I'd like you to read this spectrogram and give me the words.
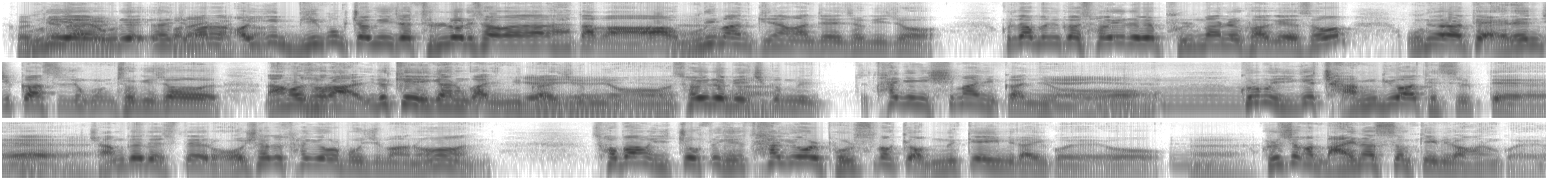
그걸 우리의 우리 하지만 아. 이게 미국 저기 저 들러리사 하다가 예. 우리만 그냥 완전히 저기 저 그러다 보니까 서유럽에 불만을 가게 해서 우리나라한테 LNG 가스 좀 저기 저 나눠줘라 이렇게 얘기하는 거 아닙니까 예, 예, 지금요. 예. 서유럽이 아. 지금 타격이 심하니까요. 예, 예. 그러면 이게 장기화 됐을 때, 예. 장기화 됐을 때 러시아도 타격을 보지만은 서방 이쪽도 굉장히 타격을 볼 수밖에 없는 게임이라 이거예요. 예. 그래서 약간 마이너스성 게임이라고 하는 거예요.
